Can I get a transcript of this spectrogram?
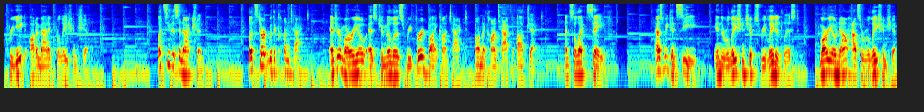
Create Automatic Relationship. Let's see this in action. Let's start with a contact. Enter Mario as Jamila's referred by contact on the contact object, and select Save. As we can see, in the Relationships Related list, Mario now has a relationship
